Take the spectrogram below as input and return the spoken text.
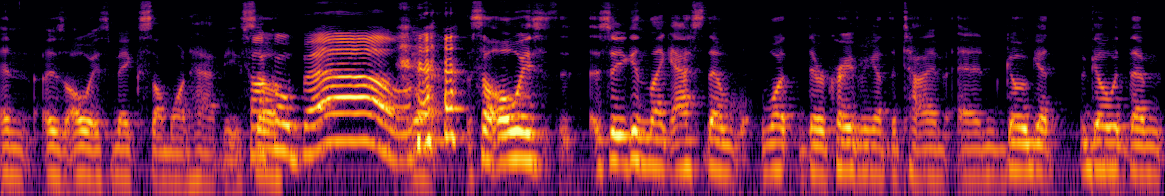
and is always makes someone happy. Taco so Bell. yeah, so always so you can like ask them what they're craving at the time and go get go with them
